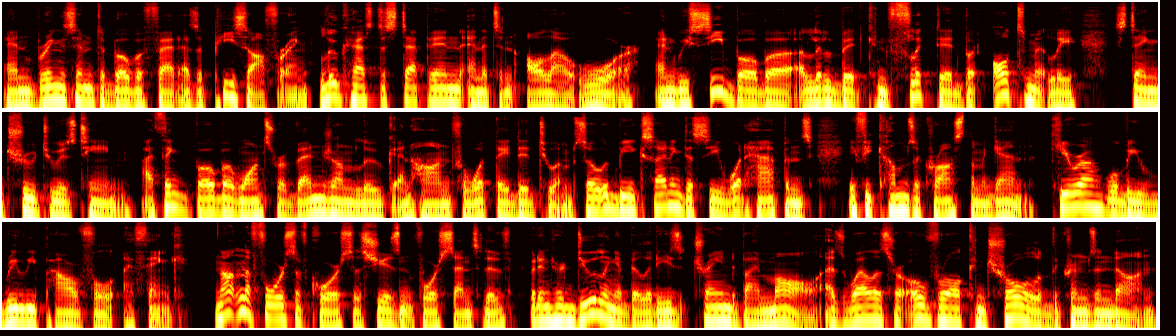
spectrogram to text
and brings him to Boba Fett as a peace offering. Luke has to step in and it's an all out war. And we see Boba a little bit conflicted, but ultimately staying true to his team. I think Boba wants revenge on Luke and Han for what they did to him, so it would be exciting to see what happens if he comes across them again. Qi'ra will be really powerful, I think. Not in the Force, of course, as she isn't Force sensitive, but in her dueling abilities trained by Maul, as well as her overall control of the Crimson Dawn.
